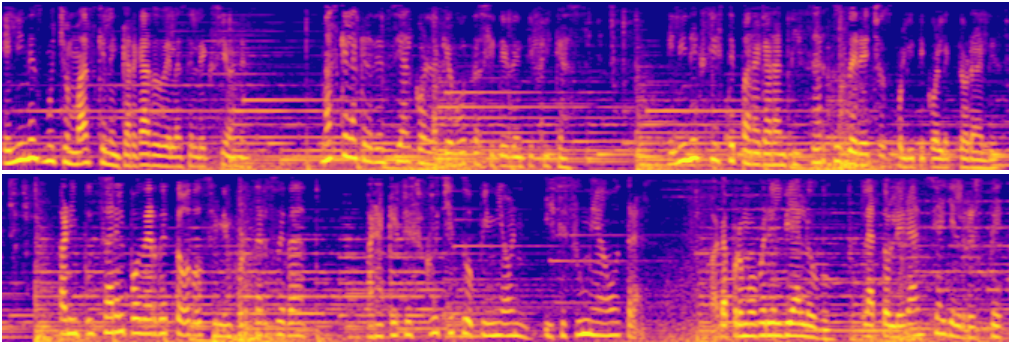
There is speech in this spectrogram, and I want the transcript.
El INE es mucho más que el encargado de las elecciones, más que la credencial con la que votas y te identificas. El INE existe para garantizar tus derechos político-electorales, para impulsar el poder de todos sin importar su edad, para que se escuche tu opinión y se sume a otras, para promover el diálogo, la tolerancia y el respeto.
